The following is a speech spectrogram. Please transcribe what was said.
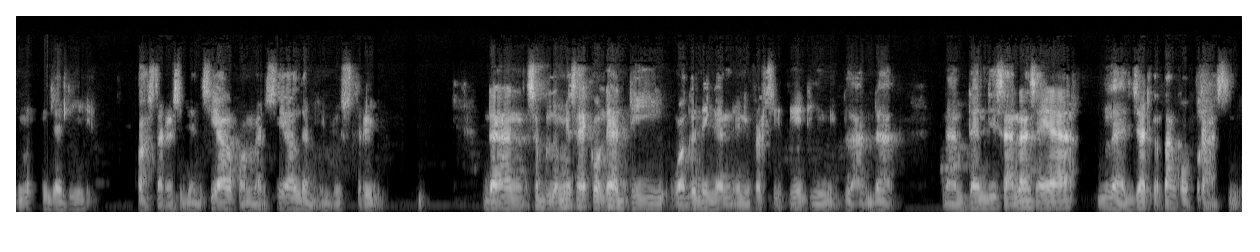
menjadi kluster residensial, komersial dan industri. Dan sebelumnya saya kuliah di Wageningen University di Belanda. Nah, dan di sana saya belajar tentang kooperasi.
